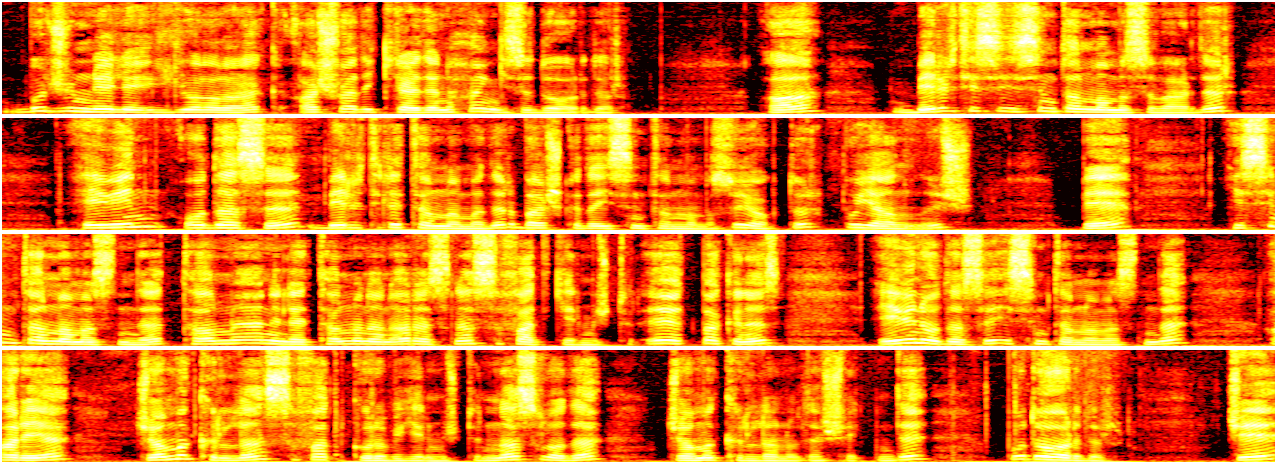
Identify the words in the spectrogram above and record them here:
Bu cümleyle ilgili olarak aşağıdakilerden hangisi doğrudur? A. Belirtisi isim tanımlaması vardır. Evin odası belirtili tanımlamadır. Başka da isim tanımlaması yoktur. Bu yanlış. B. İsim tanımlamasında tanımlayan ile tanımlanan arasına sıfat girmiştir. Evet bakınız evin odası isim tanımlamasında araya camı kırılan sıfat grubu girmiştir. Nasıl oda? Camı kırılan oda şeklinde. Bu doğrudur. C.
